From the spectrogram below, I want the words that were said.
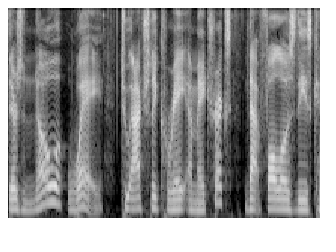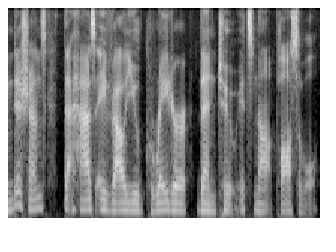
There's no way to actually create a matrix that follows these conditions that has a value greater than 2. It's not possible.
